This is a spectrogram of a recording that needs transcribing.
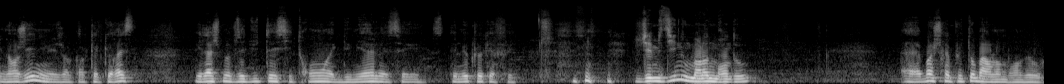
une angine, mais j'ai encore quelques restes. Et là, je me faisais du thé citron avec du miel, et c'était mieux que le café. James Dean ou Marlon Brando? Euh, Moi, je serais plutôt Marlon Brando.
